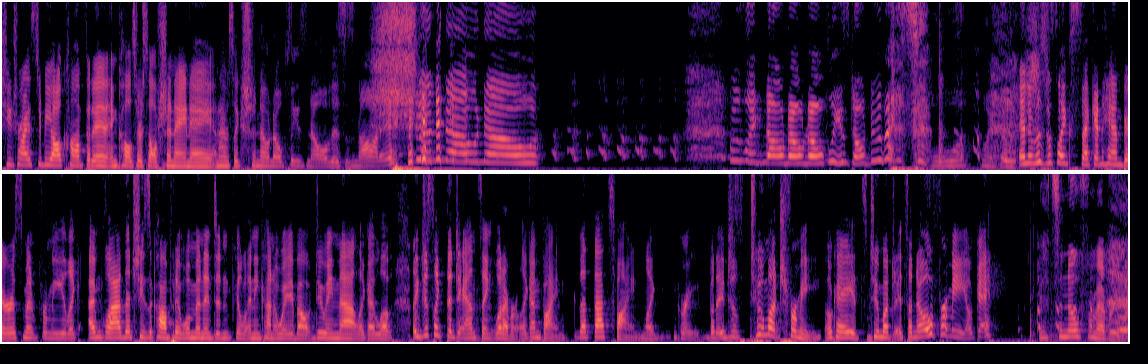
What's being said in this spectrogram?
She tries to be all confident and calls herself Shanae, and I was like, Shano, no, please, no, this is not it. no no I was like, no, no, no, please don't do this. oh my god and it was just like secondhand embarrassment for me. Like, I'm glad that she's a confident woman and didn't feel any kind of way about doing that. Like, I love, like, just like the dancing, whatever. Like, I'm fine. That that's fine. Like, great. But it just too much for me. Okay, it's too much. It's a no for me. Okay. it's a no from everyone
